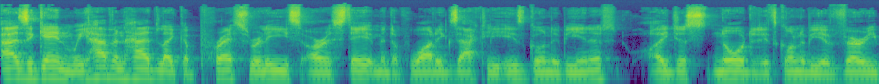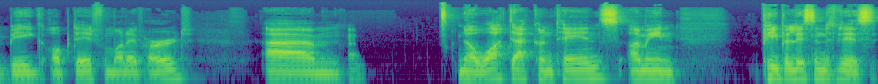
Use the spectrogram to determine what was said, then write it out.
As again we haven't had like a press release or a statement of what exactly is going to be in it. I just know that it's going to be a very big update from what i've heard. Um Okay. now what that contains i mean people listening to this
